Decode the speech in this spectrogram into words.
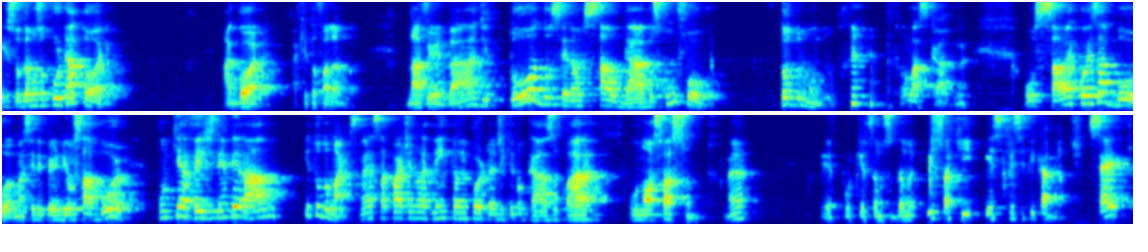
estudamos o purgatório. Agora, aqui estou falando. Na verdade, todos serão salgados com fogo. Todo mundo. Estão lascados, né? O sal é coisa boa, mas se ele perder o sabor, com que a vez de temperá-lo e tudo mais. Né? Essa parte não é nem tão importante aqui no caso para o nosso assunto, né? É porque estamos estudando isso aqui especificamente, certo?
